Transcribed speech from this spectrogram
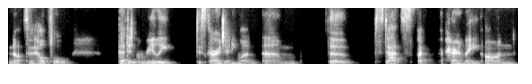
not so helpful. That didn't really discourage anyone. Um, the stats apparently on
